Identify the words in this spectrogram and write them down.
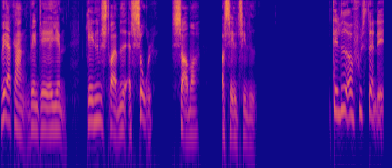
Hver gang vendte jeg hjem gennemstrømmet af sol, sommer og selvtillid. Det lyder jo fuldstændig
